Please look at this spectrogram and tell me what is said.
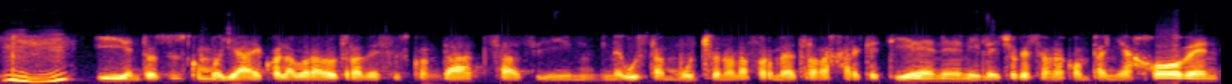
Y entonces como ya he colaborado otras veces con danzas y me gusta mucho la forma de trabajar que tienen y el hecho que sea una compañía joven,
